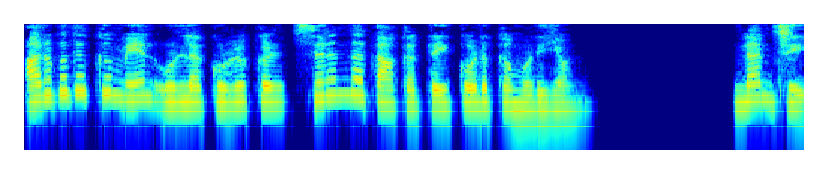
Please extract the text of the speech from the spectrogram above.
அறுபதுக்கு மேல் உள்ள குழுக்கள் சிறந்த தாக்கத்தை கொடுக்க முடியும். நன்றி.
